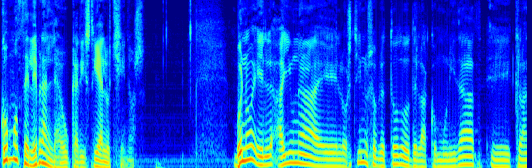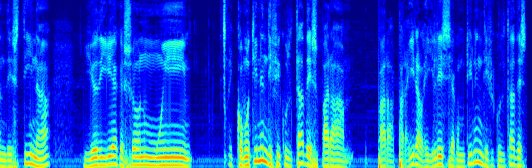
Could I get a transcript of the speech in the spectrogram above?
¿Cómo celebran la Eucaristía los chinos? Bueno, hay una, eh, los chinos, sobre todo de la comunidad eh, clandestina, yo diría que son muy, como tienen dificultades para, para, para, ir a la iglesia, como tienen dificultades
